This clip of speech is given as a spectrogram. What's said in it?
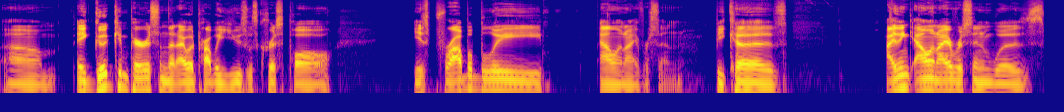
Um, a good comparison that I would probably use with Chris Paul is probably Allen Iverson because I think Allen Iverson was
